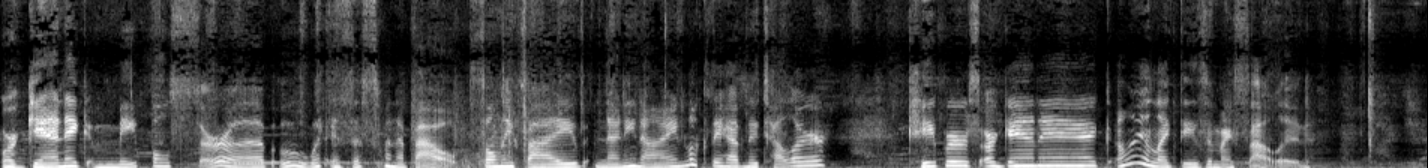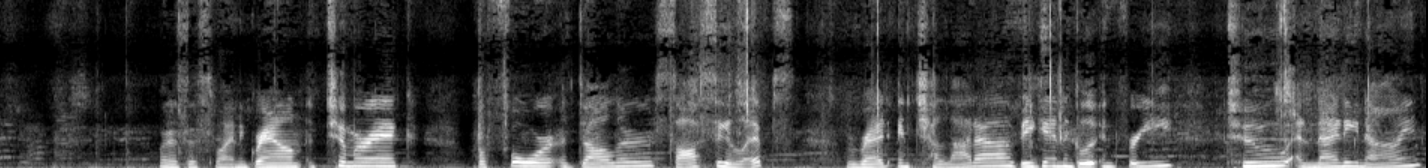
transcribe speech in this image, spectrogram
Organic maple syrup. Ooh, what is this one about? It's only $5.99. Look, they have Nutella Capers organic. I only like these in my salad. What is this one? Ground turmeric for four dollars. Saucy lips, red enchilada, vegan, gluten free, two ninety nine.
